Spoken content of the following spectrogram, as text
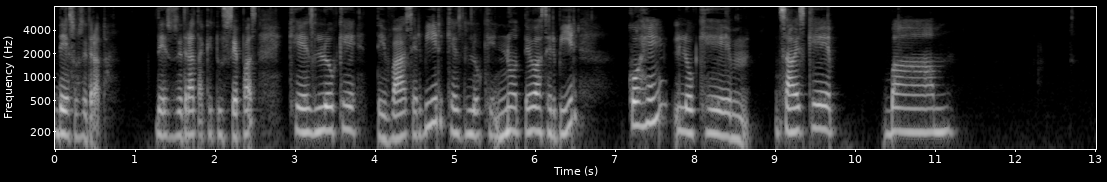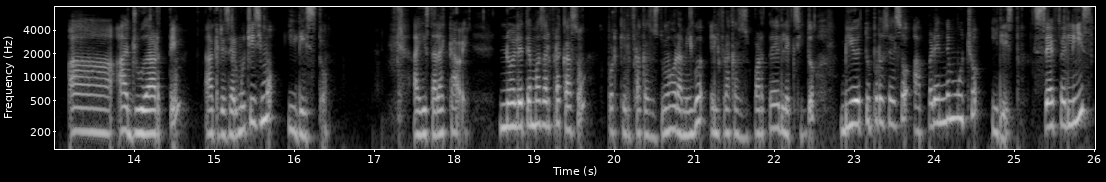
de eso se trata de eso se trata, que tú sepas qué es lo que te va a servir, qué es lo que no te va a servir. Coge lo que mm, sabes que va mm, a ayudarte a crecer muchísimo y listo. Ahí está la clave. No le temas al fracaso, porque el fracaso es tu mejor amigo, el fracaso es parte del éxito. Vive tu proceso, aprende mucho y listo. Sé feliz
